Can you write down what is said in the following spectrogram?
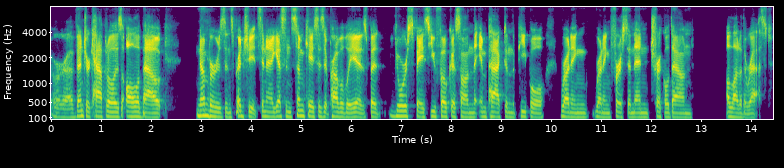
or uh, venture capital is all about numbers and spreadsheets and i guess in some cases it probably is but your space you focus on the impact and the people running running first and then trickle down a lot of the rest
